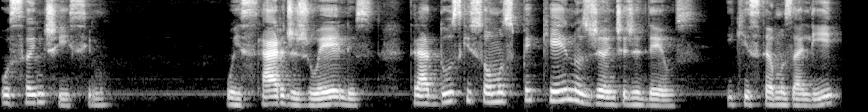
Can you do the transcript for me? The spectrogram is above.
o Santíssimo. O estar de joelhos traduz que somos pequenos diante de Deus e que estamos ali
